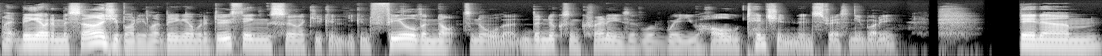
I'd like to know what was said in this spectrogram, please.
like being able to massage your body, like being able to do things so like you can you can feel the knots and all the the nooks and crannies of where you hold tension and stress in your body. Then um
